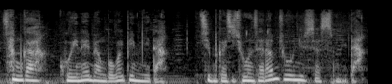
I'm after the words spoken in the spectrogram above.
삼가 고인의 명복을 빕니다. 지금까지 좋은 사람 좋은 뉴스였습니다.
